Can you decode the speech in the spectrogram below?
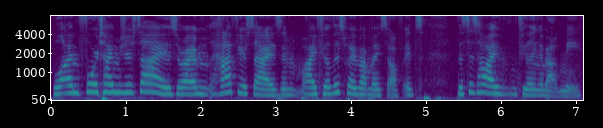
well, I'm four times your size, or I'm half your size, and I feel this way about myself. It's this is how I'm feeling about me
